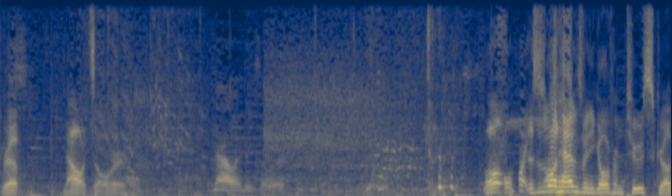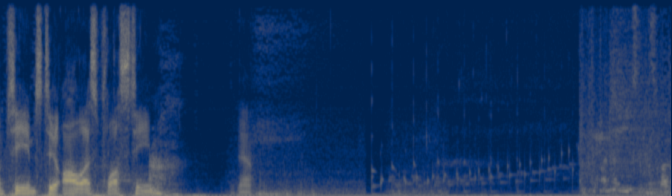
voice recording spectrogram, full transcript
Rip. Now it's over. Now it is over. Well, Oh my this is God. what happens when you go from two scrub teams to all S plus team. Yeah. I'm not using this weapon.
